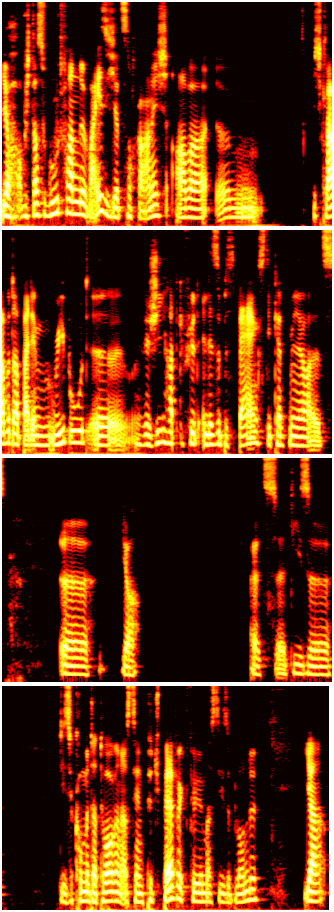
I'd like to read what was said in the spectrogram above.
ja, ob ich das so gut fand, weiß ich jetzt noch gar nicht. Aber ähm, ich glaube, da bei dem Reboot äh, Regie hat geführt Elizabeth Banks. Die kennt man ja als äh, ja als äh, diese diese Kommentatorin aus den Pitch Perfect Filmen, als diese Blonde. Ja,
